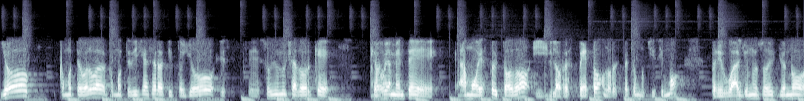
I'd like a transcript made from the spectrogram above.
yo como te vuelvo, como te dije hace ratito, yo este, soy un luchador que, que obviamente amo esto y todo y lo respeto, lo respeto muchísimo, pero igual yo no soy, yo no,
